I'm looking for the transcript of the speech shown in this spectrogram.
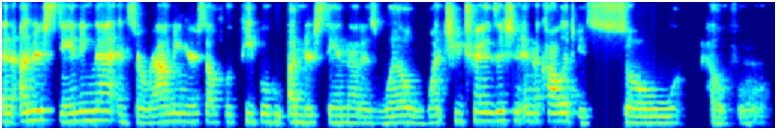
And understanding that and surrounding yourself with people who understand that as well once you transition into college is so helpful.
